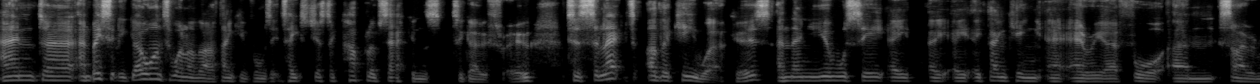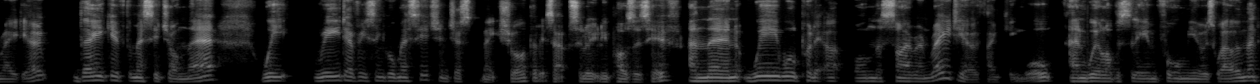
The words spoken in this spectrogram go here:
And uh, and basically go onto one of our thanking forms. It takes just a couple of seconds to go through to select other key workers, and then you will see a, a, a, thanking area for um, Siren Radio. They give the message on there. We read every single message and just make sure that it's absolutely positive. And then we will put it up on the Siren Radio thanking wall, and we'll obviously inform you as well. And then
